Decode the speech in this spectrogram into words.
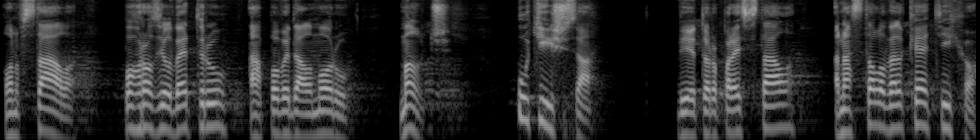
On vstál, pohrozil vetru a povedal moru, mlč, utíš sa. Vietor prestal a nastalo veľké ticho.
